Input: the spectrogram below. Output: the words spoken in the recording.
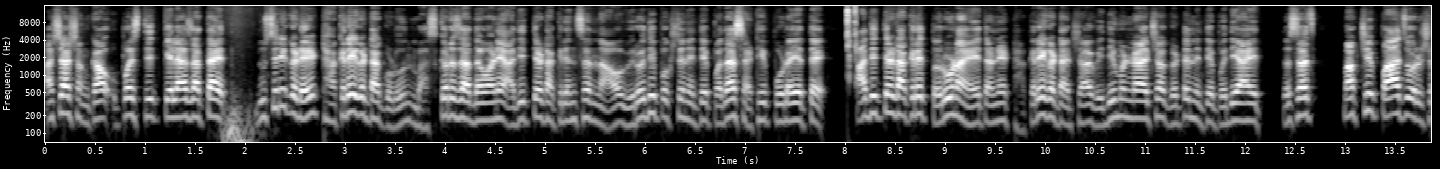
अशा शंका उपस्थित केल्या जात आहेत. दुसरीकडे ठाकरे गटाकडून भास्कर जाधव आणि आदित्य ठाकरेंचं नाव विरोधी पक्षनेते पदासाठी पुढे येत आहे आदित्य ठाकरे तरुण आहेत आणि ठाकरे गटाच्या विधिमंडळाच्या गटनेतेपदी आहेत. तसंच मागची पाच वर्ष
